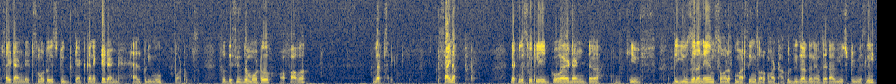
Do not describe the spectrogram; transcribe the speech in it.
website and its motto is to get connected and help remove potholes. So this is the motto of our website. Sign up. Let me just quickly go ahead and uh, give the user a name Saurav Kumar Singh, Saurav Kumar Thakur. These are the names that I've used previously.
